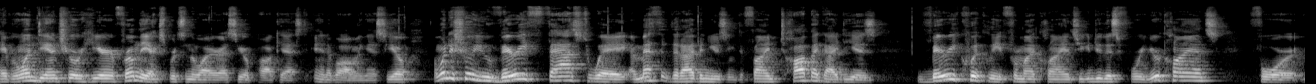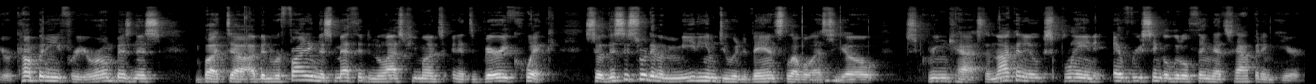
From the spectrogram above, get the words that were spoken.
Hey everyone, Dan Shure here from the Experts on the Wire SEO podcast and Evolving SEO. I want to show you a very fast way, a method that I've been using to find topic ideas very quickly for my clients. You can do this for your clients, for your company, for your own business, but uh, I've been refining this method in the last few months and it's very quick. So this is sort of a medium to advanced level SEO screencast. I'm not going to explain every single little thing that's happening here,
